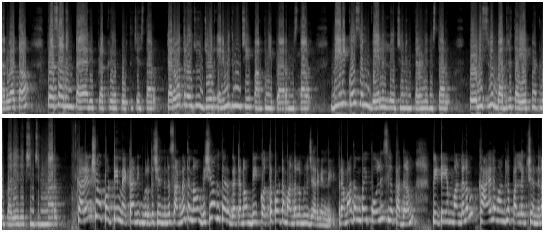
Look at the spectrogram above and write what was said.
తర్వాత ప్రసాదం తయారీ ప్రక్రియ పూర్తి చేస్తారు. తర్వాత రోజు జూన్ ఎనిమిది నుంచి పంపిణీ ప్రారంభిస్తారు. దీనికోసం వేలల్లో జనం తరలివస్తారు. పోలీసులు భద్రతా ఏర్పాట్లు పర్యవేక్షించనున్నారు. కరెంట్ షాక్ కొట్టి మెకానిక్ మృతి చెందిన సంఘటన విషాదకర ఘటన బి కొత్తకోట మండలంలో జరిగింది. ప్రమాదంపై పోలీసుల కథనం పిటిఎం మండలం కాయలవండ్ల పల్లెకు చెందిన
